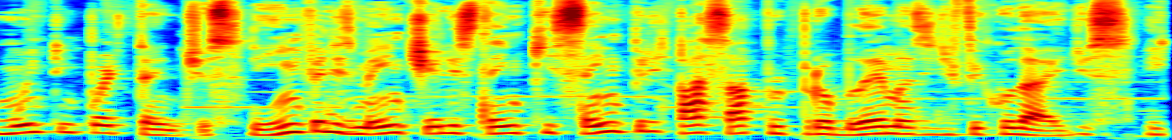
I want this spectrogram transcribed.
muito importantes. E infelizmente eles têm que sempre passar por problemas e dificuldades. E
